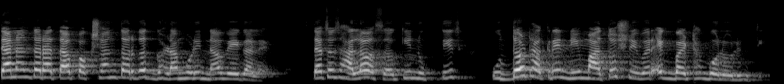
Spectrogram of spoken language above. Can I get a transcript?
त्यानंतर आता पक्षांतर्गत घडामोडींना वेग आलाय. त्याचं झालं असं की नुकतीच उद्धव ठाकरेंनी मातोश्रीवर एक बैठक बोलवली होती.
